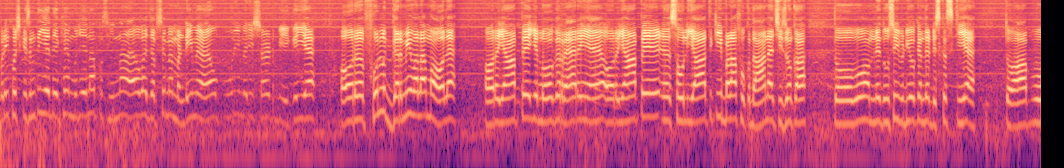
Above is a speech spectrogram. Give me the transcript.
बड़ी खुशकिस्मती ये देखें मुझे ना पसीना आया हुआ है। जब से मैं मंडी में आया हूँ पूरी मेरी शर्ट भीग गई है और फुल गर्मी वाला माहौल है। और यहाँ पे ये लोग रह रहे हैं और यहाँ पे सहूलियात की बड़ा फुकदान है चीज़ों का। तो वो हमने दूसरी वीडियो के अंदर डिस्कस किया है। तो आप वो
